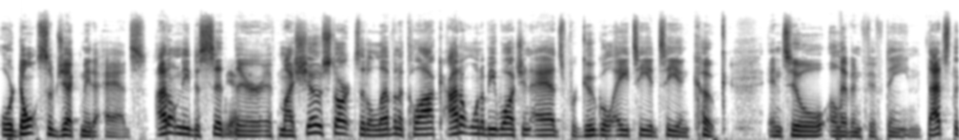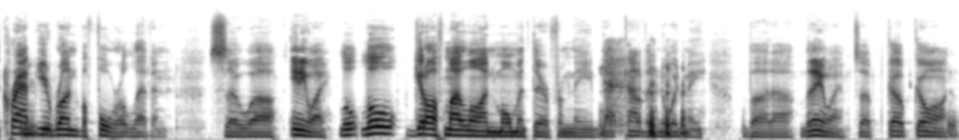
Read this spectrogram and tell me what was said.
or don't subject me to ads. I don't need to sit yeah. there. If my show starts at 11 o'clock, I don't want to be watching ads for Google, AT&T, and Coke until 11.15. That's the crap mm-hmm. you run before 11. So uh, anyway, little, little get off my lawn moment there from me. That kind of annoyed me. But uh, but anyway, so go go on.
